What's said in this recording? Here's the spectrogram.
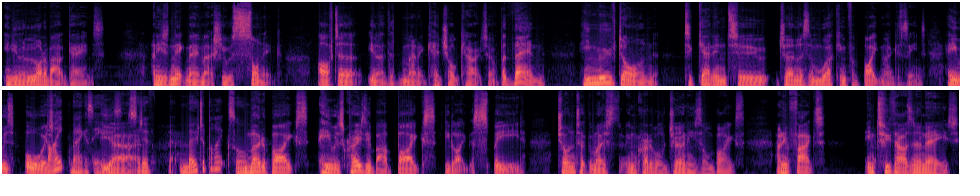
He knew a lot about games, and his nickname actually was Sonic, after you know the manic hedgehog character. But then he moved on to get into journalism, working for bike magazines. He was always Bike magazines, Yeah. sort of uh, motorbikes or motorbikes. He was crazy about bikes. He liked the speed. John took the most incredible journeys on bikes. And in fact, in 2008,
